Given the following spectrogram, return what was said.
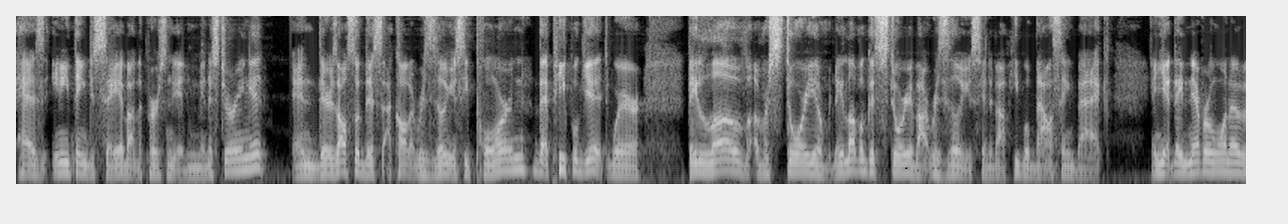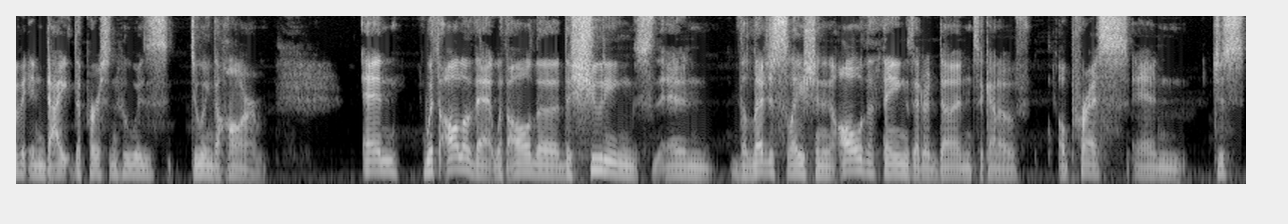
has anything to say about the person administering it. And there's also this, I call it resiliency porn that people get where they love a story of, they love a good story about resiliency and about people bouncing back. And yet they never want to indict the person who is doing the harm. And with all of that, with all the the shootings and the legislation and all the things that are done to kind of oppress and just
